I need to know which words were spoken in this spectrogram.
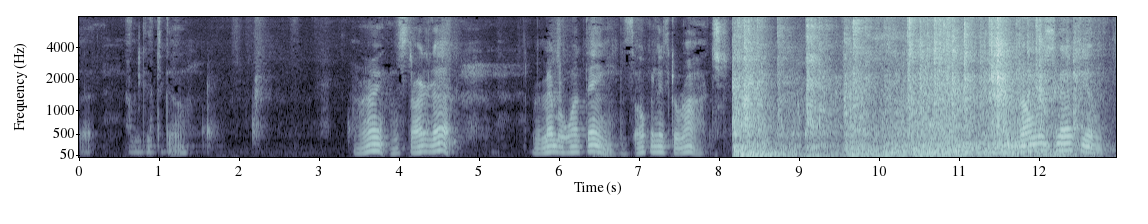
But I'm good to go. All right, let's start it up. Remember one thing, let's open this garage. Don't smell fumes.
